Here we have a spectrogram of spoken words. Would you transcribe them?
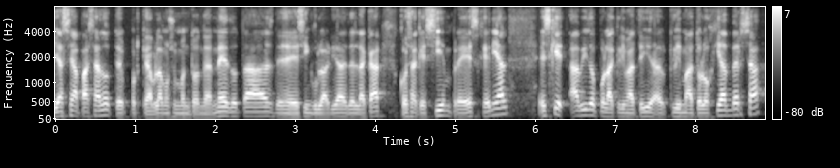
ya se ha pasado, porque hablamos un montón de anécdotas, de singularidades del Dakar, cosa que siempre es genial, es que ha habido por la climatología adversa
